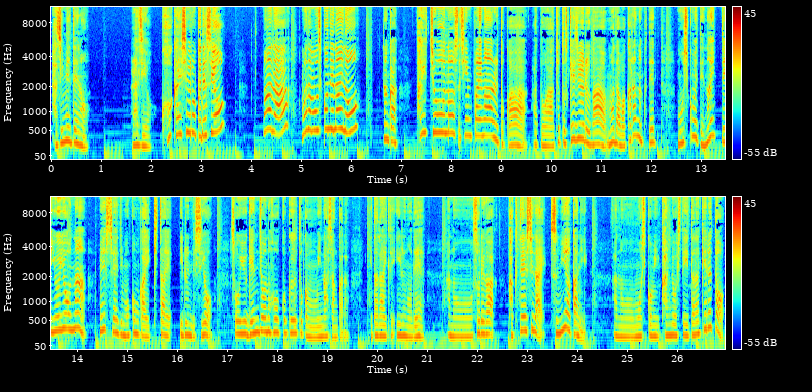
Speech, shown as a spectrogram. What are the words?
初めてのラジオ公開収録ですよまだ？まだ申し込んでないの？なんか、体調の心配があるとか、あとはちょっとスケジュールがまだわからなくて申し込めてないっていうようなメッセージも今回来ているんですよ。そういう現状の報告とかも皆さんからいただいているので、あのー、それが確定次第速やかに、あのー、申し込み完了していただけると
